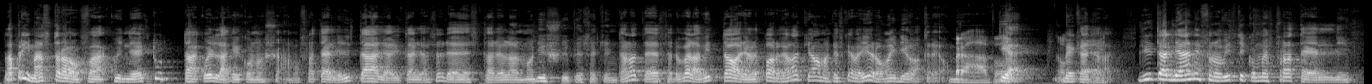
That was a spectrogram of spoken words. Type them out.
La prima strofa quindi è tutta quella che conosciamo, Fratelli d'Italia, l'Italia sedesta, dell'almo di Scipio si cinta la testa, dove la vittoria, le porga la chioma, che schiava di Roma e Dio la creò. Bravo. Chi è? Ok. Beccatela. Gli italiani sono visti come fratelli.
